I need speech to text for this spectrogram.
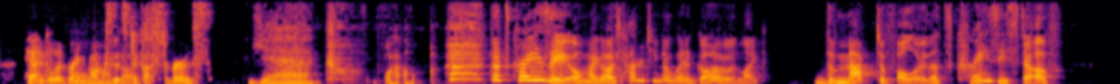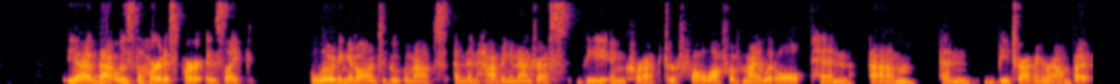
hand delivering oh boxes to customers. Yeah. wow. That's crazy. Oh my gosh. How did you know where to go and like the map to follow? That's crazy stuff. Yeah, that was the hardest part is like loading it all into Google Maps and then having an address be incorrect or fall off of my little pin um, and be driving around. But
